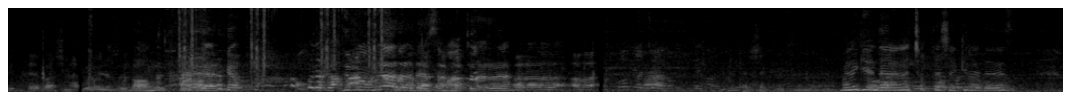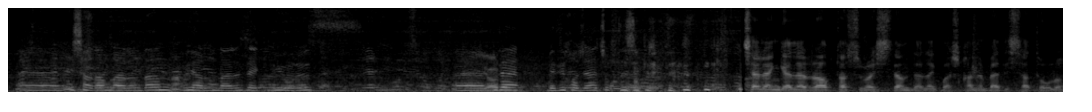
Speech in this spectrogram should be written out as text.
Bitti başına. Mahmut yer yap. Dimonu ara dersin matçıları. Al al al. al. Beni gönderene çok teşekkür ederiz. Ee, iş adamlarından bu yardımları bekliyoruz. Ee, bir de Bedik Hoca'ya çok teşekkür ederiz. Sosyal Engeller Rabıtası ve İslam Dernek Başkanı Bedi Satoğlu.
